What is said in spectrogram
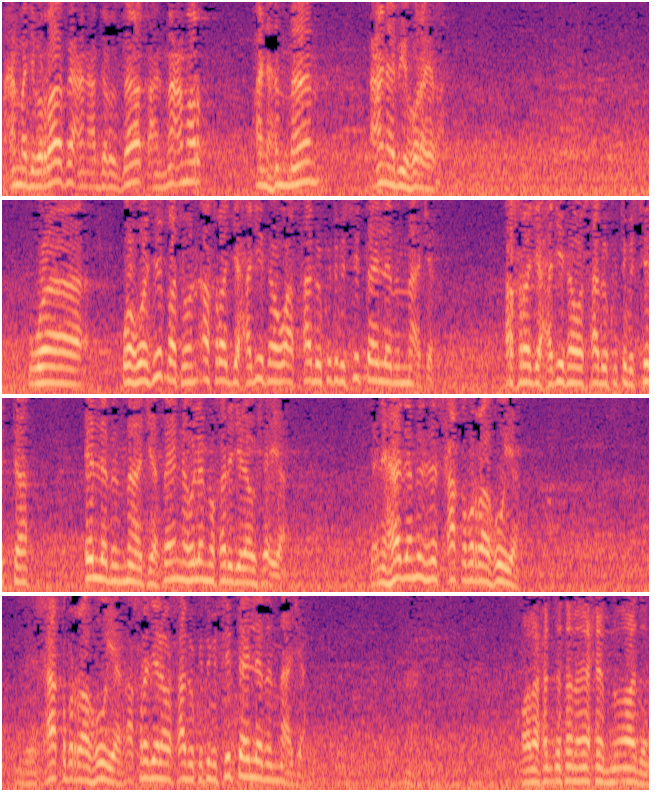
محمد بن رافع عن عبد الرزاق عن معمر عن همام عن أبي هريرة. و وهو ثقة أخرج حديثه أصحاب الكتب الستة إلا ابن ماجه. أخرج حديثه أصحاب الكتب الستة إلا ابن ماجه فإنه لم يخرج له شيئا. يعني هذا مثل إسحاق بن راهوية. إسحاق بن راهوية أخرج له أصحاب الكتب الستة إلا ابن ماجه. قال حدثنا يحيى بن آدم.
